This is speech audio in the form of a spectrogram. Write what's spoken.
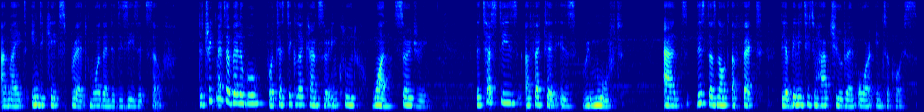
and might indicate spread more than the disease itself. The treatments available for testicular cancer include one, surgery. The testes affected is removed, and this does not affect the ability to have children or intercourse.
